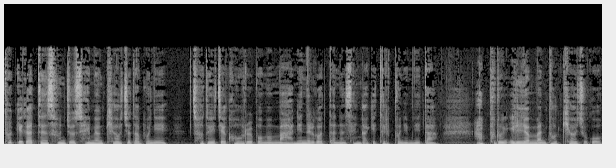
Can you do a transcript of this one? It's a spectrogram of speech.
토끼 같은 손주 3명 키워주다 보니 저도 이제 거울을 보면 많이 늙었다는 생각이 들 뿐입니다. 앞으로 1년만 더 키워주고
